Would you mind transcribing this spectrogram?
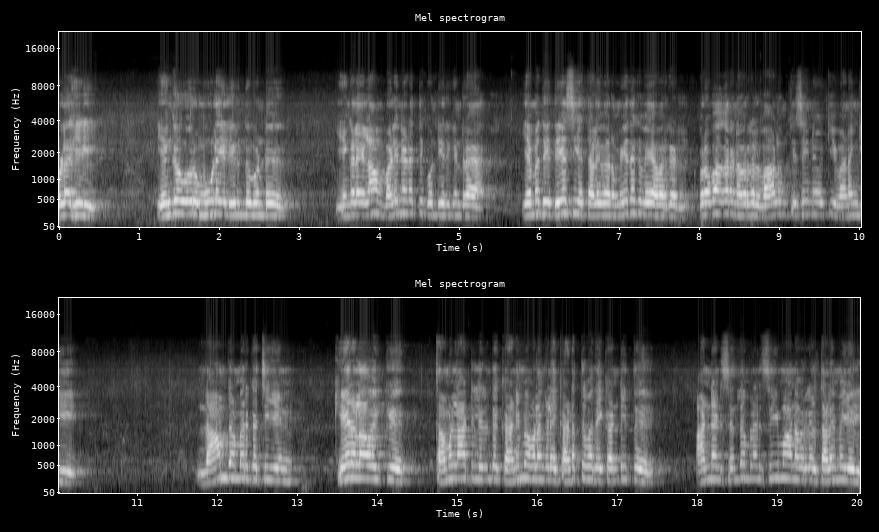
உலகில் எங்கே ஒரு மூலையில் இருந்து கொண்டு எங்களையெல்லாம் வழிநடத்தி கொண்டிருக்கின்ற எமது தேசிய தலைவர் மேதகவே அவர்கள் பிரபாகரன் அவர்கள் வாழும் திசை நோக்கி வணங்கி நாம் தமிழர் கட்சியின் கேரளாவுக்கு தமிழ்நாட்டிலிருந்து கனிம வளங்களை கடத்துவதை கண்டித்து அண்ணன் செந்தமிழன் சீமான் அவர்கள் தலைமையில்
